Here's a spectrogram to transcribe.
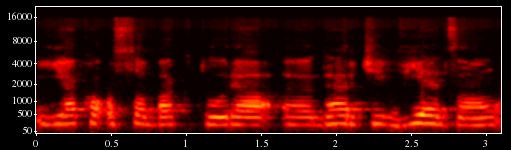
jako osoba, która e, gardzi wiedzą,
